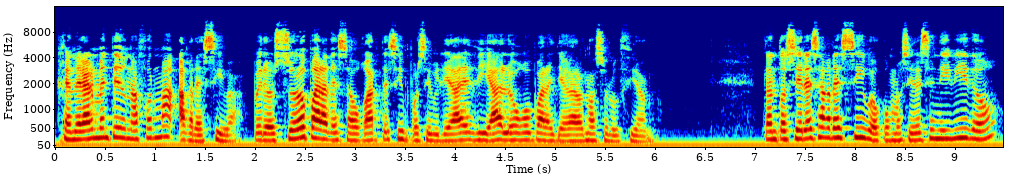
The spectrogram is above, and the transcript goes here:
generalmente de una forma agresiva, pero solo para desahogarte sin posibilidad de diálogo para llegar a una solución. Tanto si eres agresivo como si eres inhibido,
